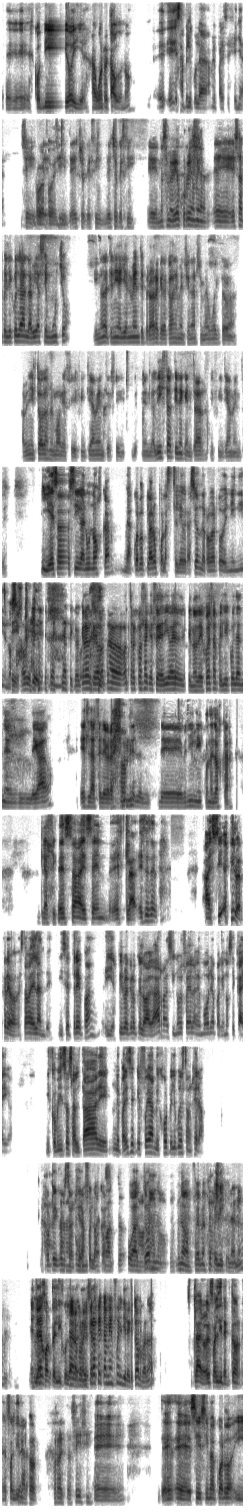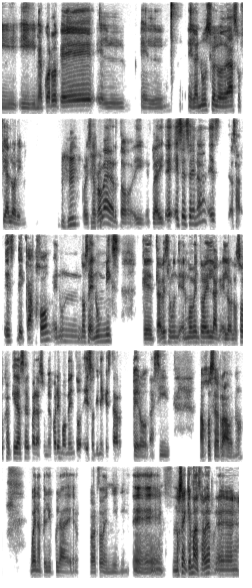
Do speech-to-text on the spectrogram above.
eh, escondido y a buen recaudo, ¿no? E esa película me parece genial. Sí, Roberto de, sí, de hecho que sí, de hecho que sí. Eh, no se me había ocurrido, mira, esa película la vi hace mucho y no la tenía ya en mente, pero ahora que la acabas de mencionar se me ha vuelto a venir todas las memorias, sí, definitivamente, sí. En la lista tiene que entrar, definitivamente. Y esa sí ganó un Oscar, me acuerdo claro, por la celebración de Roberto Benini en los sí, Oscars. Es. Creo que otra, otra cosa que se deriva, que nos dejó esa película en el legado, es la celebración de, de Benini con el Oscar. Clásico. Esa es en, es es el, ah, sí, Spielberg creo, estaba adelante, y se trepa, y Spielberg creo que lo agarra, si no me falla la memoria, para que no se caiga y comienza a saltar. eh, me parece que fue a mejor película extranjera. Mejor película Ah, extranjera un- fue el Oscar. actor- O actor, no, no, fue mejor película, ¿no? Entonces, mejor película. Claro, porque creo que también fue el director, ¿verdad? Claro, él fue el director, él fue el Claro. director. Correcto, sí, sí. Eh, eh, eh, sí, sí me acuerdo. Y, y me acuerdo que el, el, el anuncio lo da Sofía Loren. Por dice Roberto y Clarita. E- Esa escena es, o sea, es de cajón en un, no sé, en un mix que tal vez algún día- en un momento él, la- los Oscars quiere hacer para sus mejores momentos, eso tiene que estar, pero así, a ojo cerrado, ¿no? Buena película de Roberto Benigni. Eh, no sé, ¿qué más? A ver, eh,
